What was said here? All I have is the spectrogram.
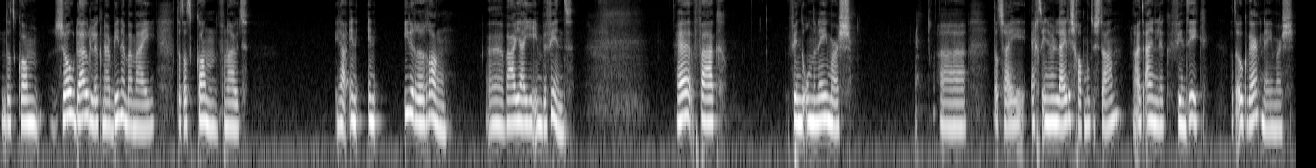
dat kwam zo duidelijk naar binnen bij mij dat dat kan vanuit ja, in, in iedere rang uh, waar jij je in bevindt. Hè, vaak vinden ondernemers uh, dat zij echt in hun leiderschap moeten staan. Maar uiteindelijk vind ik dat ook werknemers,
